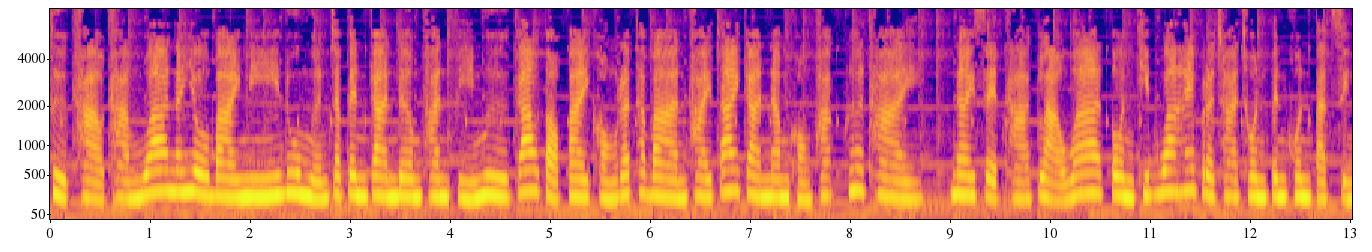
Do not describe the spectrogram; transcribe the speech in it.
สื่อข่าวถามว่านโยบายนี้ดูเหมือนจะเป็นการเดิมพันฝีมือก้าวต่อไปของรัฐบาลภายใต้การนำของพรรคเพื่อไทย นายเศรษฐากล่าวว่าตนคิดว่าให้ประชาชนเป็นคนตัดสิน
